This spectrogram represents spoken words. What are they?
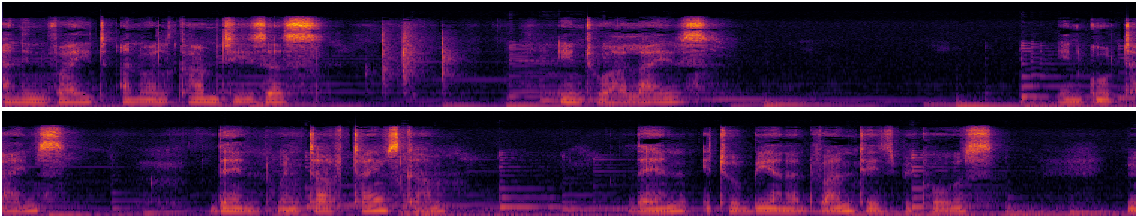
and invite and welcome Jesus into our lives in good times, then when tough times come, then it will be an advantage because we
